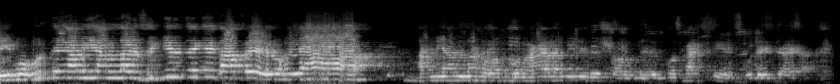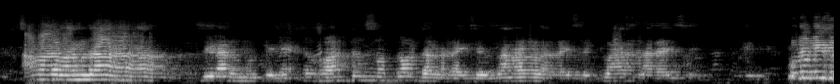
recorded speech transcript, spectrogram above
এই মুহূর্তে আমি আল্লাহর জিকির থেকে গাফেল হইয়া, আমি আল্লাহ রব্বুল আলামিনের স্মরণের কথা সে ভুলে যায় আমার বান্দা মধ্যে দরজা লাগাইছে, জানালা লাগাইছে গ্লাস লাগাইছে। কোনো কিছু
